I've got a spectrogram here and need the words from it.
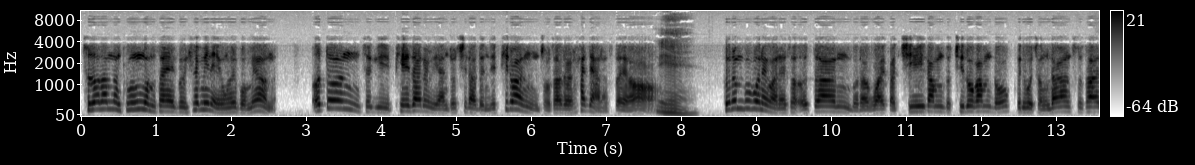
수사 담당 군검사의 그 혐의 내용을 보면 어떤 저기 피해자를 위한 조치라든지 필요한 조사를 하지 않았어요. 예. 그런 부분에 관해서 어떠한 뭐라고 할까 지휘 감독, 지도 감독 그리고 정당한 수사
